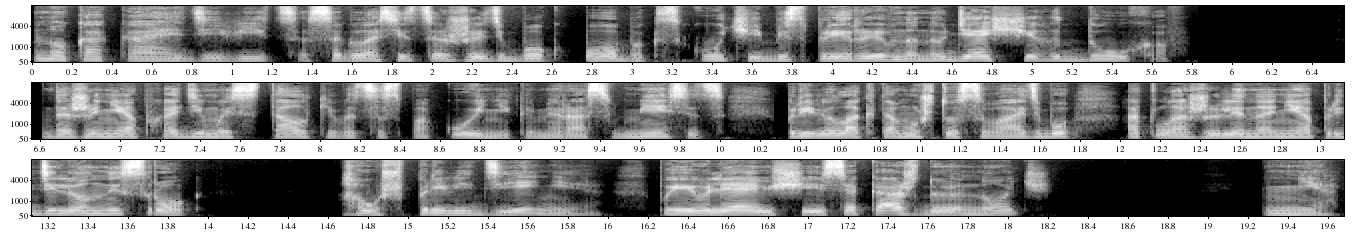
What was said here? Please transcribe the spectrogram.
Но какая девица согласится жить бок о бок с кучей беспрерывно нудящих духов? Даже необходимость сталкиваться с покойниками раз в месяц привела к тому, что свадьбу отложили на неопределенный срок. А уж привидения, появляющиеся каждую ночь... Нет.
